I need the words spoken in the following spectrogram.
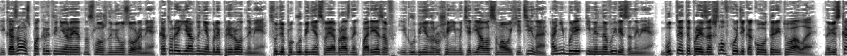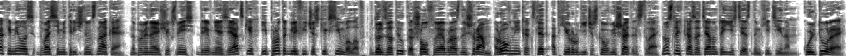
и казалась покрытой невероятно сложными узорами, которые явно не были природными. Судя по глубине своеобразных порезов и глубине нарушений материала самого хитина, они были именно вырезанными. Будто это произошло в ходе какого-то ритуала. На висках имелось два симметричных знака, напоминающих смесь древнеазиатских и протоглифических символов. Вдоль затылка шел своеобразный шрам, ровный, как след от хирургического вмешательства, но слегка затянутый естественным хитином. Культура,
